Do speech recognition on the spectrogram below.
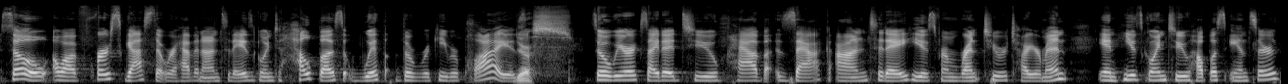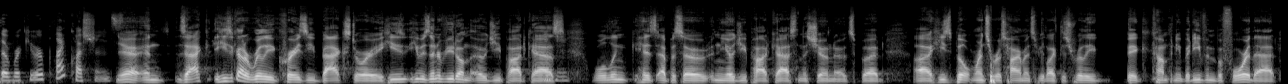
So, our first guest that we're having on today is going to help us with the rookie replies. Yes. So we are excited to have Zach on today. He is from Rent to Retirement, and he is going to help us answer the rookie reply questions. Yeah, and Zach, he's got a really crazy backstory. He he was interviewed on the OG podcast. We'll link his episode in the OG podcast in the show notes. But uh, he's built Rent to Retirement to be like this really big company. But even before that,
